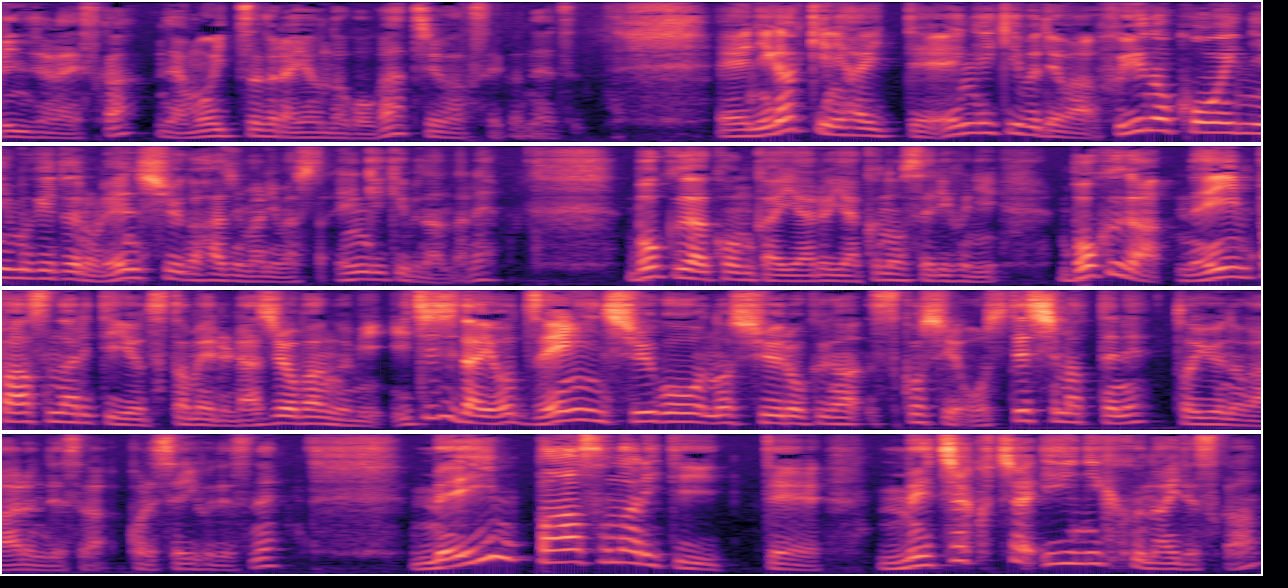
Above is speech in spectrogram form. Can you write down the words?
いいんじゃないですか？じゃあもう一つぐらい読んどこうか。中学生くんのやつ。えー、2学期に入って演劇部では冬の公演に向けての練習が始まりました。演劇部なんだね。僕が今回やる役のセリフに、僕がメインパーソナリティを務めるラジオ番組、1時だよ全員集合の収録が少し押してしまってね、というのがあるんですが、これセリフですね。メインパーソナリティってめちゃくちゃ言いにくくないですか？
